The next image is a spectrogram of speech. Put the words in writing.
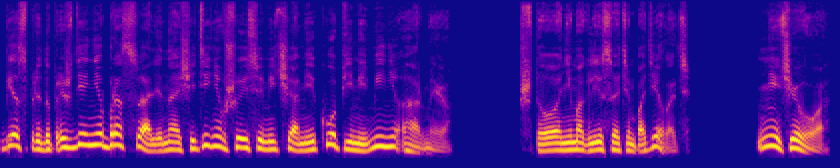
без предупреждения, бросали на ощетинившуюся мечами и копьями мини-армию. Что они могли с этим поделать? Ничего.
